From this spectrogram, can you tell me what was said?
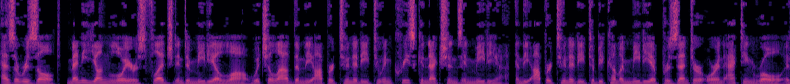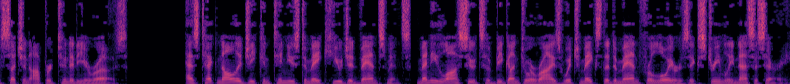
As a result, many young lawyers fledged into media law which allowed them the opportunity to increase connections in media, and the opportunity to become a media presenter or an acting role if such an opportunity arose. As technology continues to make huge advancements, many lawsuits have begun to arise which makes the demand for lawyers extremely necessary.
